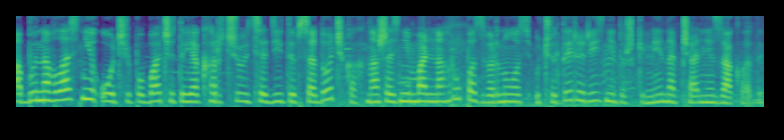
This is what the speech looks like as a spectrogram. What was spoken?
Аби на власні очі побачити, як харчуються діти в садочках, наша знімальна група звернулась у чотири різні дошкільні навчальні заклади.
